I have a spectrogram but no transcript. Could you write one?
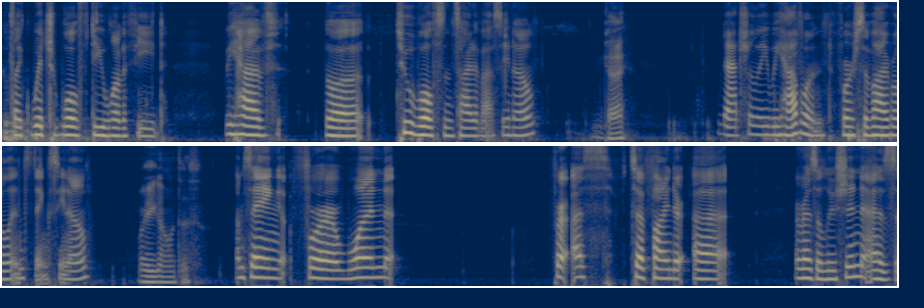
it's like which wolf do you want to feed? We have the two wolves inside of us, you know? Okay. Naturally, we have one for survival instincts, you know? Where are you going with this? I'm saying for one, for us to find a, a, a resolution as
